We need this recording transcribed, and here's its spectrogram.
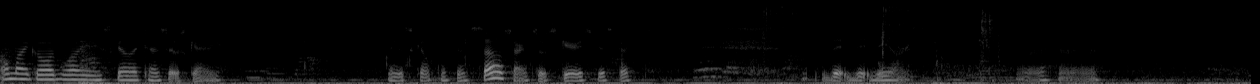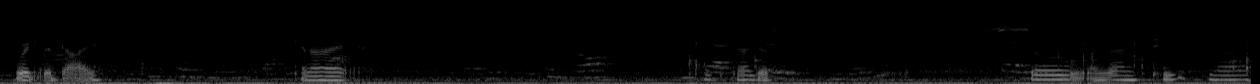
Oh my god, why is skeleton so scary? I mean, the skeletons themselves aren't so scary, it's just that they, they, they are. Uh -huh. Where did I die? Can I... Can I just... So, and then tease now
